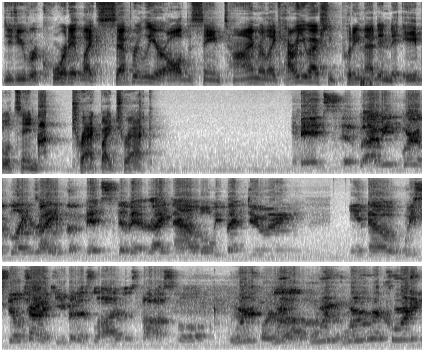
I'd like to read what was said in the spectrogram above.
Did you record it like separately or all at the same time, or like how are you actually putting that into Ableton track by track? It's, I mean, we're like right in the midst of it right now, but we've been doing, you know, we still try to keep it as live as possible. We We're, we're, a lot of we're, we're recording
